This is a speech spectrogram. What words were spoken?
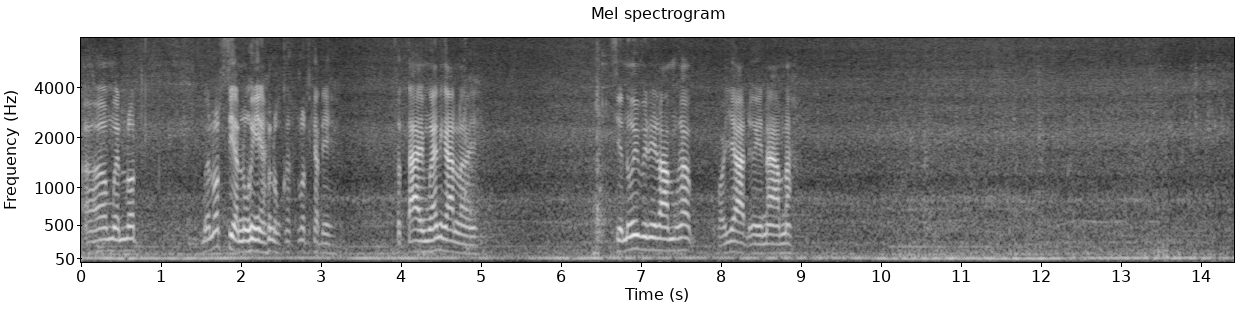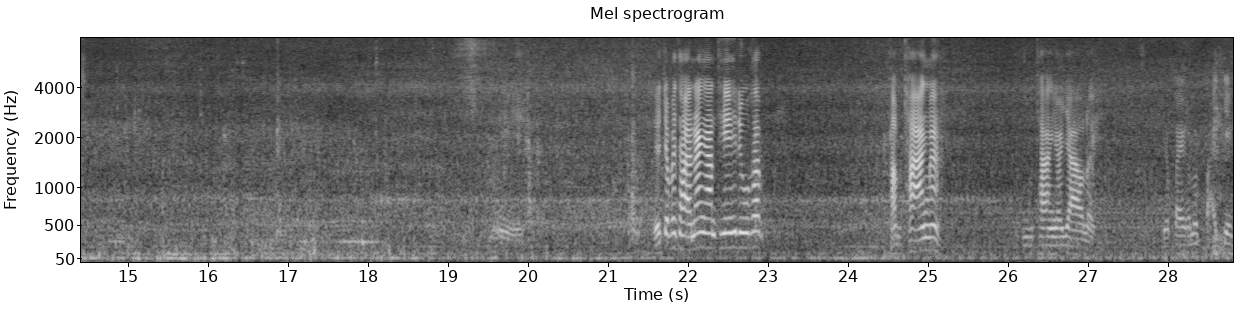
เออเหมือนรถ เหมือนรถเสียนุยอะรถรถคันนี้สไตล์เหมือนกันเลย เสียนุยวิริรัมครับ ขออนุญาตเอ่ยนามนะ นี่เดี๋ยวจะไปถ่ายหน้างานเทให้ดูครับทำทางนะดูทางยาวๆเลย เดี๋ยวไปกับรถป่ายเจ๊ก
